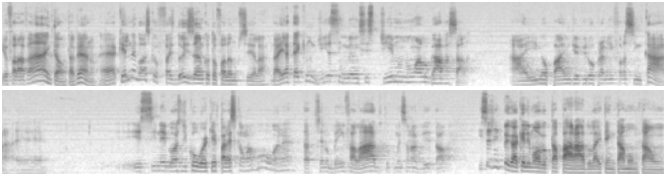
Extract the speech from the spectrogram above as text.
E eu falava, ah, então, tá vendo? É aquele negócio que eu faz dois anos que eu tô falando pra você lá. Daí até que um dia, assim, meu insistimos, não alugava a sala. Aí meu pai um dia virou pra mim e falou assim, cara, é, esse negócio de coworking parece que é uma boa, né? Tá sendo bem falado, tô começando a ver e tal. E se a gente pegar aquele imóvel que tá parado lá e tentar montar um?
